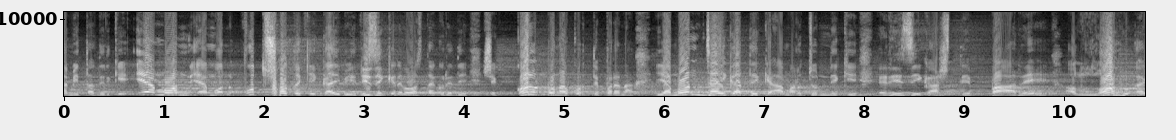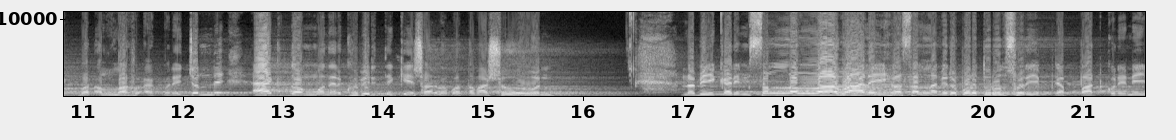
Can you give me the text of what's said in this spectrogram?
আমি তাদেরকে এমন এমন উৎস থেকে গাইবি, রিজিকের ব্যবস্থা করে দিই, সে কল্পনা করতে পারে না। এমন জায়গা থেকে আমার জন্য কি রিজিক আসতে পারে? আল্লাহ একবার আল্লাহ একবার এই জন্যে একদম মনের গভীর থেকে সর্বপ্রথম আসুন। নবী করিম সাল্লাল্লাহু আলাইহি ওয়াসাল্লামের উপর দুরূদ শরীফটা পাঠ করে নেই।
